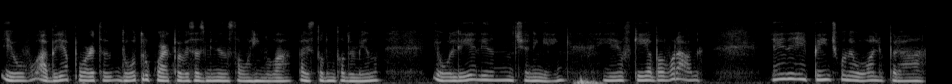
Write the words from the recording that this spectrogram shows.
Eu abri a porta do outro quarto pra ver se as meninas estavam rindo lá, mas todo mundo tá dormindo. Eu olhei ali, não tinha ninguém. E aí eu fiquei apavorada. E aí, de repente, quando eu olho para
